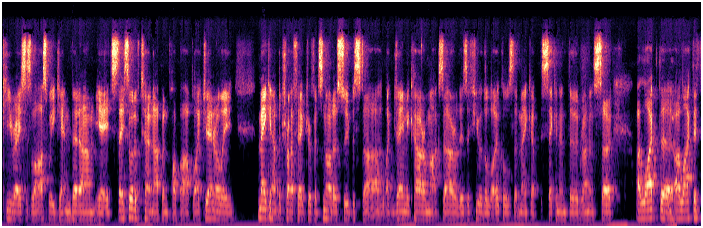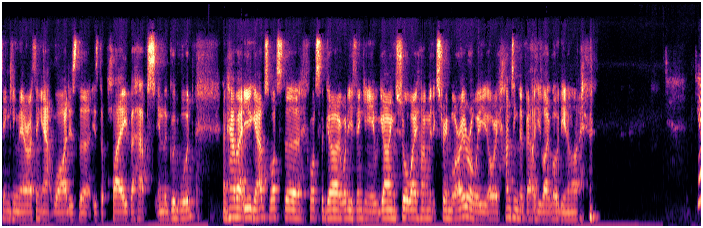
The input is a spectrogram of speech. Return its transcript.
key races last weekend, but um yeah it's they sort of turn up and pop up like generally making up the trifecta. If it's not a superstar like Jamie Kah or Mark Zahra. there's a few of the locals that make up the second and third runners. So I like the yeah. I like the thinking there. I think out wide is the is the play perhaps in the Goodwood. And how about you, Gabs? What's the what's the go? What are you thinking? Are we going short way home with Extreme Warrior, or are we are we hunting the value like Lloydie and I? yeah,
